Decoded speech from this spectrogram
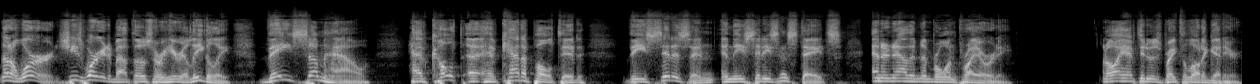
Not a word. She's worried about those who are here illegally. They somehow have cult, uh, have catapulted the citizen in these cities and states and are now the number one priority. And all I have to do is break the law to get here.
